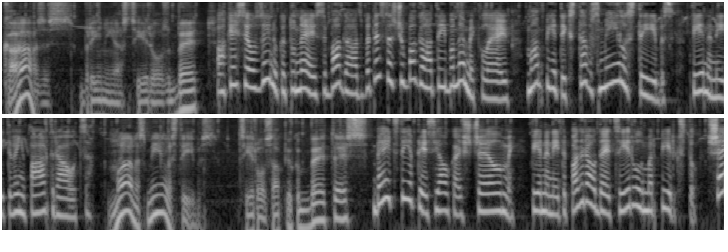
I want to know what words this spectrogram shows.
Kāzas, brīnījās Cīrulis, bet. Ak, es jau zinu, ka tu neesi bagāts, bet es taču bagātību nemeklēju. Man pietiks tavas mīlestības, pienenīte viņu pārtrauca. Manas mīlestības. Cīrulis apjuka, bet es. Beidz stiepties jaukais čelmi. Pienenīte padraudēja Cīrulim ar pirkstu. Še,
